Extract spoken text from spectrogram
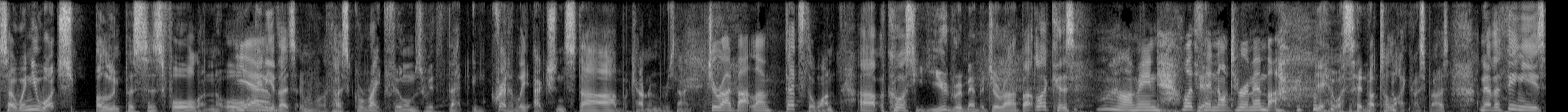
So when you watch Olympus Has Fallen or Yeah. any of those those great films with that incredibly action star, I can't remember his name. Gerard Butler. That's the one. Uh, of course, you'd remember Gerard Butler because Well, I mean, what's Yeah. there not to remember? yeah, what's there not to like, I suppose. Now, the thing is,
